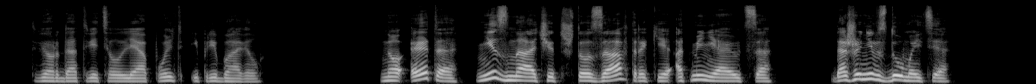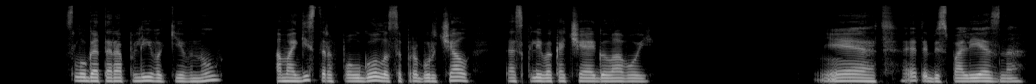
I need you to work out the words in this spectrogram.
— твердо ответил Леопольд и прибавил. «Но это не значит, что завтраки отменяются. Даже не вздумайте. Слуга торопливо кивнул, а магистр в полголоса пробурчал, тоскливо качая головой. «Нет, это бесполезно.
